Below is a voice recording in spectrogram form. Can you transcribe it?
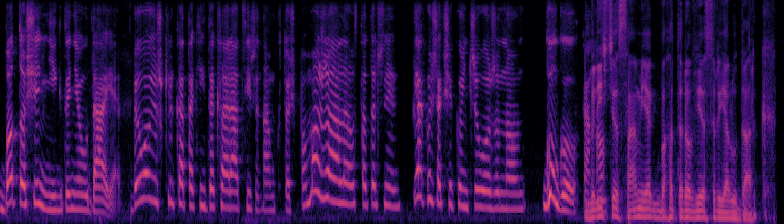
bo to się nigdy nie udaje. Było już kilka takich deklaracji, że nam ktoś pomoże, ale ostatecznie jakoś tak się kończyło, że no Google. Byliście sami jak bohaterowie serialu Dark.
